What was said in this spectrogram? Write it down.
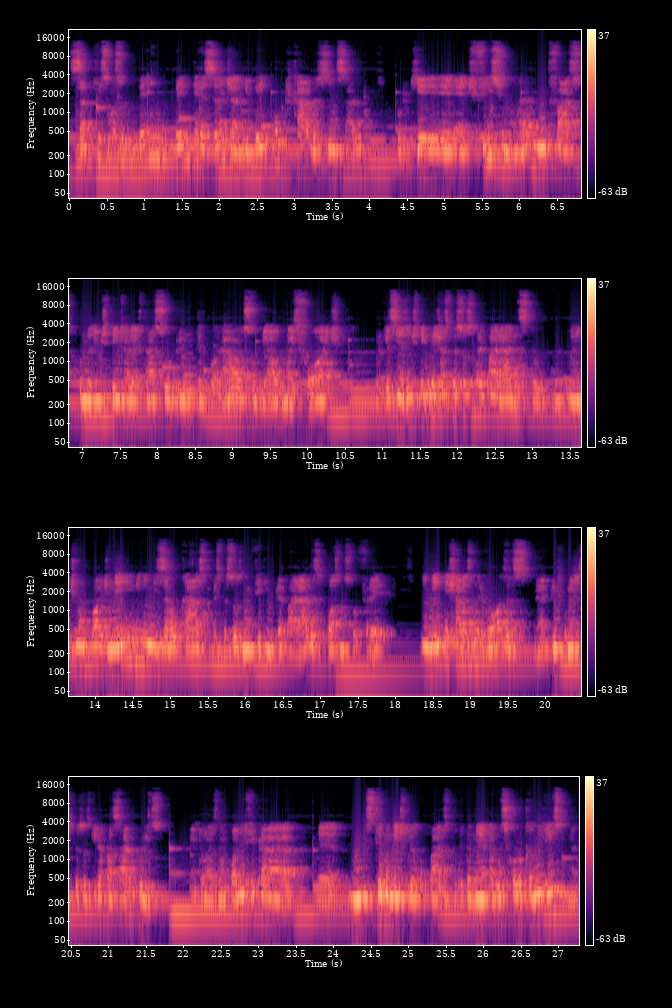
Sabe que isso é um assunto bem, bem interessante e bem complicado, assim, sabe? Porque é difícil, não é muito fácil quando a gente tem que alertar sobre um temporal, sobre algo mais forte, porque assim a gente tem que deixar as pessoas preparadas. Então, a gente não pode nem minimizar o caso para que as pessoas não fiquem preparadas e possam sofrer, e nem deixá-las nervosas, né? principalmente as pessoas que já passaram por isso. Então, elas não podem ficar é, extremamente preocupadas, porque também acabam se colocando em risco, né?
